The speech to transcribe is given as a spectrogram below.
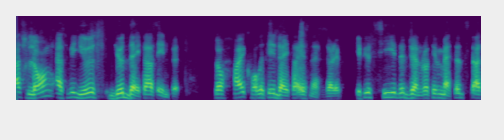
As long as we use good data as input. So high quality data is necessary if you see the generative methods that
